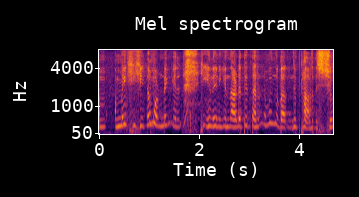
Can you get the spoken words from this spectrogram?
അമ്മ- അമ്മയ്ക്ക് ഹിതമുണ്ടെങ്കിൽ ഇതെനിക്ക് നടത്തി തരണമെന്ന് പറഞ്ഞ് പ്രാർത്ഥിച്ചു.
